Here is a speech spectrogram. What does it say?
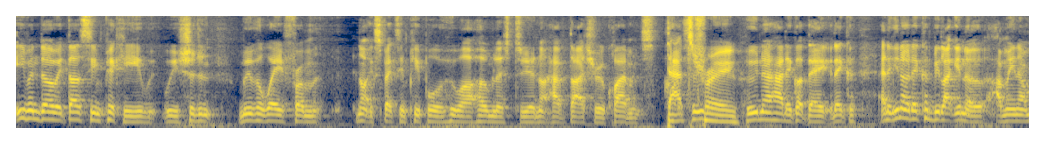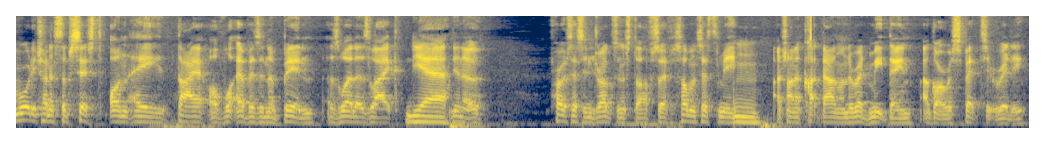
even though it does seem picky, we, we shouldn't move away from not expecting people who are homeless to not have dietary requirements. That's Who- true. Who know how they got there? They could, and you know, they could be like, you know, I mean, I'm already trying to subsist on a diet of whatever's in a bin, as well as like, Yeah. you know, processing drugs and stuff. So if someone says to me, Mm. I'm trying to cut down on the red meat, Dane, I gotta respect it really.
